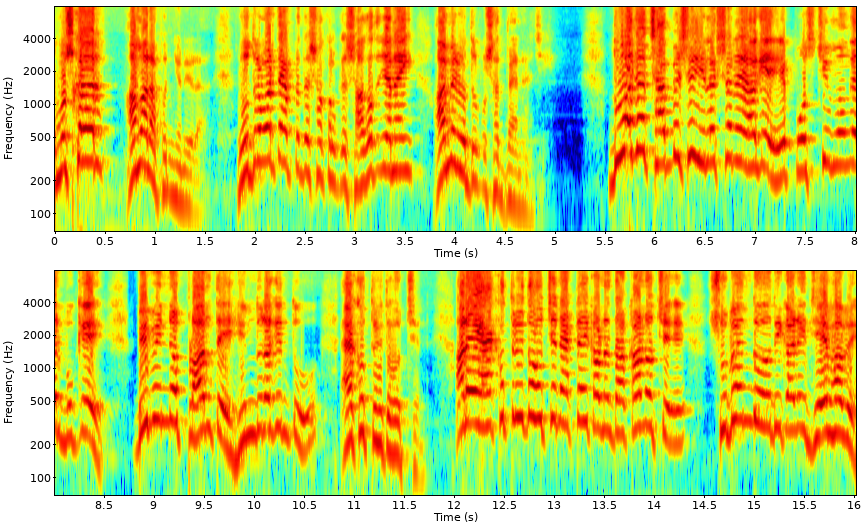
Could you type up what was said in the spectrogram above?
নমস্কার, আমার আপনজনেরা। রুদ্রবার্তায় আপনাদের সকলকে স্বাগত জানাই। আমি রুদ্রপ্রসাদ ব্যানার্জি। দু হাজার ছাব্বিশের ইলেকশনের আগে পশ্চিমবঙ্গের বুকে বিভিন্ন প্রান্তে হিন্দুরা কিন্তু একত্রিত হচ্ছেন। আর একত্রিত হচ্ছেন একটাই কারণে, তার কারণ হচ্ছে শুভেন্দু অধিকারী যেভাবে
